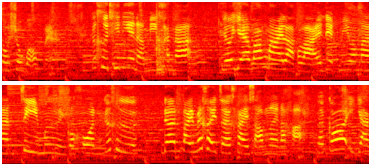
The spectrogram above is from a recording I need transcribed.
Social Welfare ก็คือที่นี่นะมีคณะเยอะแยะมากมายหลากหลาย เด็กมีประมาณ 40,000 กว่าคนก็คือเดินไปไม่เคยเจอใครซ้ำเลยนะคะ แล้วก็อีกอย่าง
